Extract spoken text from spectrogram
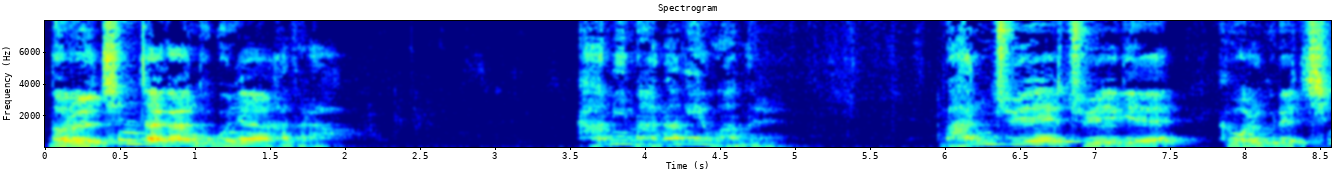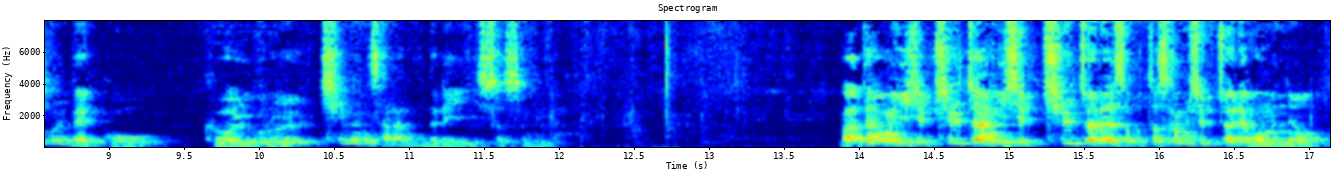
너를 친 자가 누구냐 하더라. 감히 만왕의 왕을 만주의 주에게 그 얼굴에 침을 뱉고 그 얼굴을 치는 사람들이 있었습니다. 마태복음 27장 27절에서부터 30절에 보면요.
